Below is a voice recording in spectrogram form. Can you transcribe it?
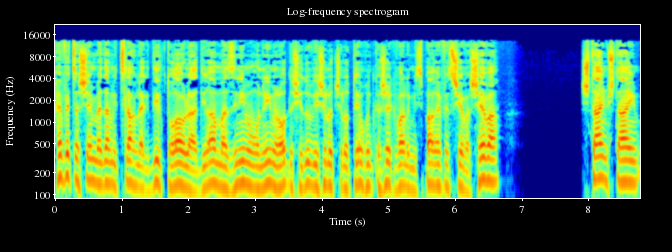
חפץ השם בידם יצלח להגדיל תורה ולאדירה, מאזינים המעוניינים לעלות לשידור וישאלו את שאלותיהם, יכולים להתקשר כבר למספר 077 22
